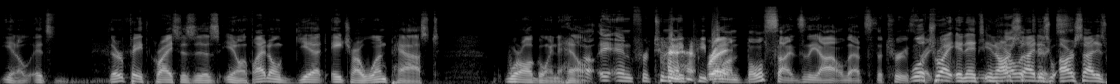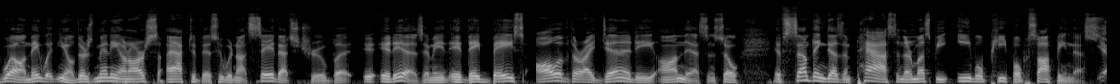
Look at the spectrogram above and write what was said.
you know, it's their faith crisis is, you know, if I don't get HR one passed, we're all going to hell. Well, and for too many people right. on both sides of the aisle, that's the truth. Well, right it's right, and I it's mean, in our side as our side as well. And they would, you know, there's many on our activists who would not say that's true, but it, it is. I mean, they, they base all of their identity on this, and so if something doesn't pass, then there must be evil people stopping this. Yeah,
